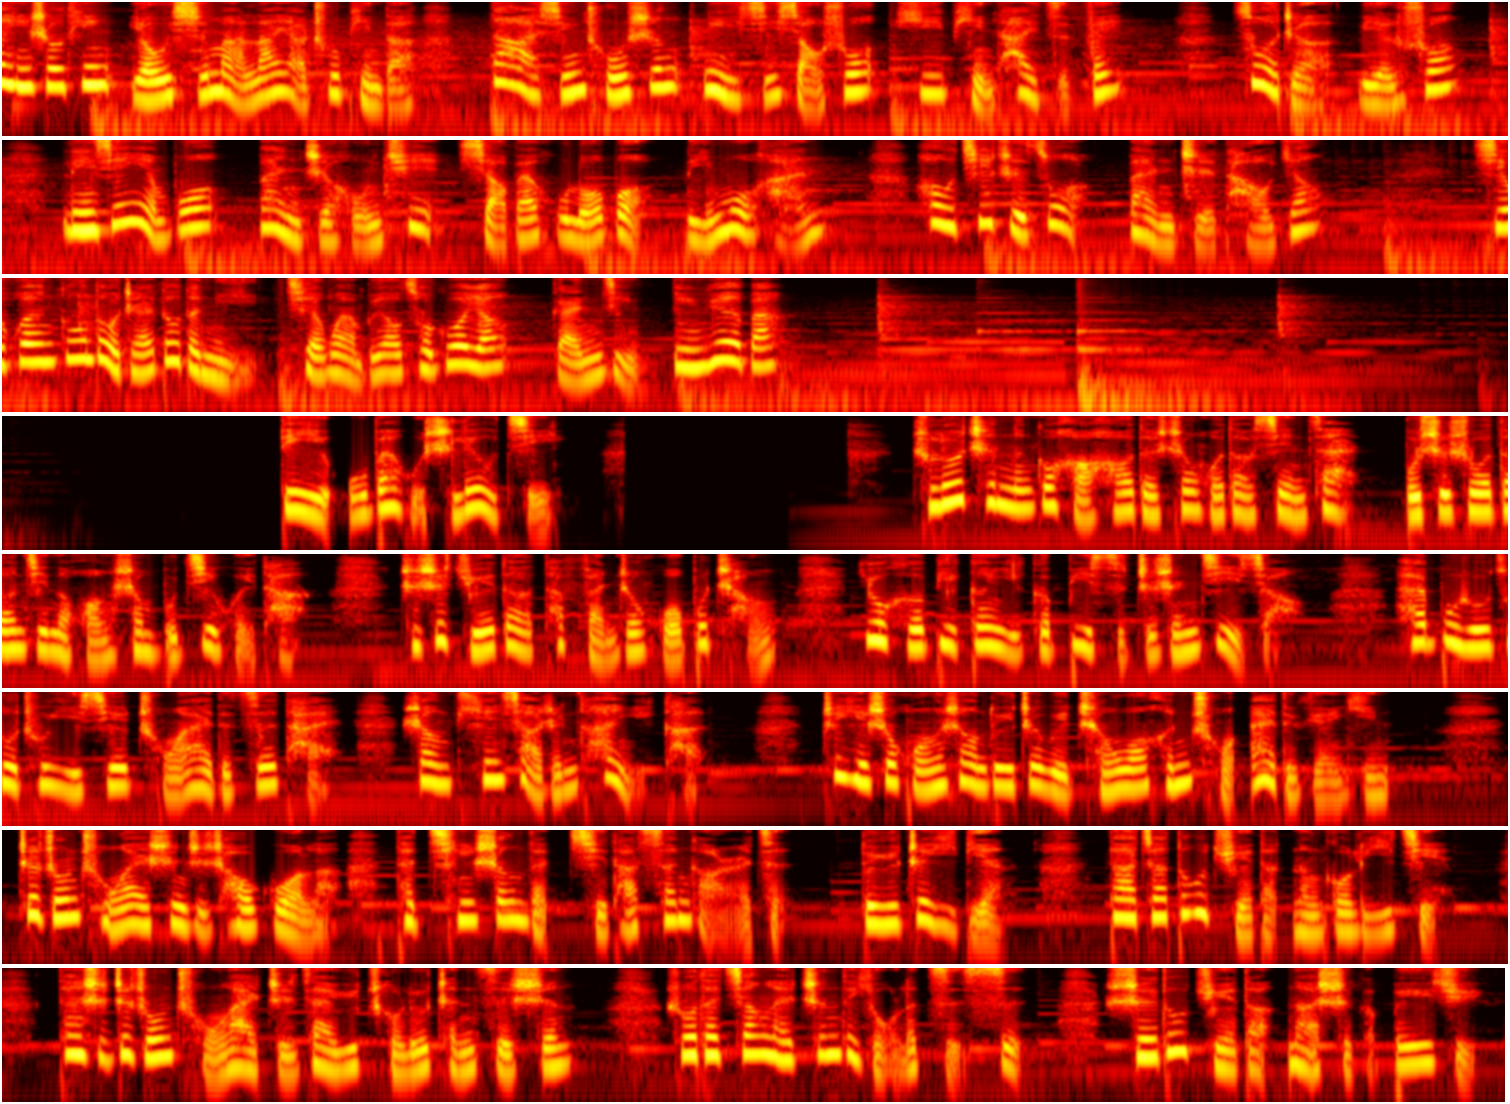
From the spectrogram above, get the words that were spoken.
欢迎收听由喜马拉雅出品的大型重生逆袭小说《一品太子妃》，作者：莲霜，领衔演播：半指红雀、小白胡萝卜、林慕寒，后期制作：半指桃夭。喜欢宫斗宅斗的你千万不要错过哟，赶紧订阅吧！第五百五十六集，楚留臣能够好好的生活到现在。不是说当今的皇上不忌讳他，只是觉得他反正活不成，又何必跟一个必死之人计较？还不如做出一些宠爱的姿态，让天下人看一看。这也是皇上对这位成王很宠爱的原因。这种宠爱甚至超过了他亲生的其他三个儿子。对于这一点，大家都觉得能够理解。但是这种宠爱只在于楚留臣自身。若他将来真的有了子嗣，谁都觉得那是个悲剧。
